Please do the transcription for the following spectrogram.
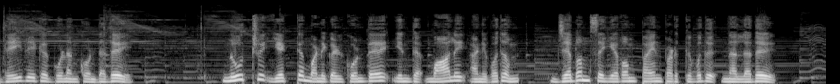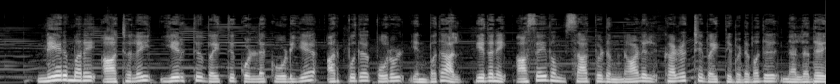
தெய்வீக குணம் கொண்டது. நூற்று எட்டு மணிகள் கொண்டு இந்த மாலை அணிவதும் ஜெபம் செய்யவும் பயன்படுத்துவது நல்லது. நேர்மறை ஆற்றலை ஈர்த்து வைத்துக் கொள்ளக்கூடிய அற்புத பொருள் என்பதால் இதனை அசைவம் சாப்பிடும் நாளில் கழற்றி வைத்து விடுவது நல்லது.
